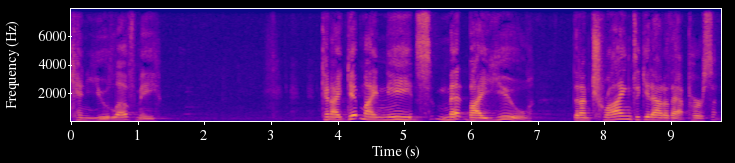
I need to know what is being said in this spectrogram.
can you love me? Can I get my needs met by you that I'm trying to get out of that person?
